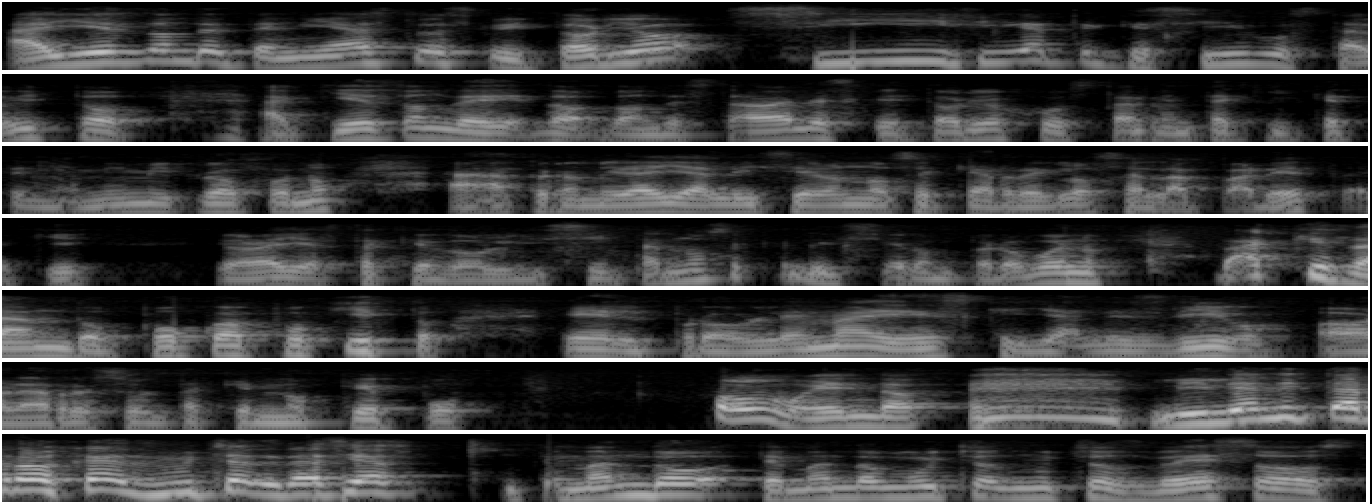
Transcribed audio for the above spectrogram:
ahí es donde tenías tu escritorio. Sí, fíjate que sí, Gustavito. Aquí es donde, donde estaba el escritorio, justamente aquí que tenía mi micrófono. Ah, pero mira, ya le hicieron no sé qué arreglos a la pared aquí y ahora ya está quedó lisita, no sé qué le hicieron, pero bueno, va quedando poco a poquito. El problema es que ya les digo, ahora resulta que no quepo. Oh, bueno. Lilianita Rojas, muchas gracias. Te mando, te mando muchos, muchos besos.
